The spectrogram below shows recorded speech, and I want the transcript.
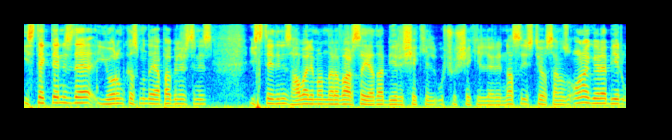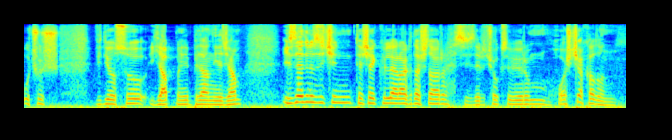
İsteklerinizi de yorum kısmında yapabilirsiniz. İstediğiniz havalimanları varsa ya da bir şekil, uçuş şekilleri nasıl istiyorsanız ona göre bir uçuş videosu yapmayı planlayacağım. İzlediğiniz için teşekkürler arkadaşlar. Sizleri çok seviyorum. Hoşça kalın.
